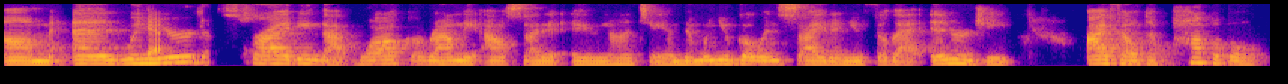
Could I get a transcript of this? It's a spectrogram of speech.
Um, and when yeah. you're describing that walk around the outside of Eunate, and then when you go inside and you feel that energy, I felt a palpable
